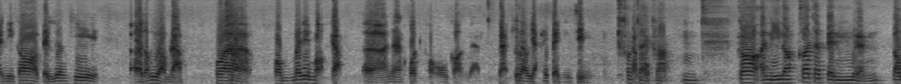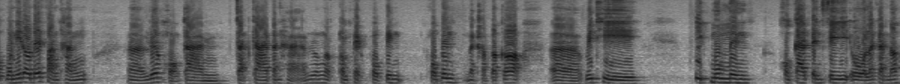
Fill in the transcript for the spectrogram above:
อันนี้ก็เป็นเรื่องที่เอ่อต้องยอมรับว่าครับผมไม่ได้เหมาะกับเอ่ออนาคตขององค์กรแบบแบบที่เราอยากให้เป็นจริงเข้าใจครับ อืมก็อันนี้เนาะก็จะเป็นเหมือนเราวันนี้เราได้ฟังทั้งเอ่อเรื่องของการจัดการปัญหาเรื่องแบบ complex problem problem นะครับ แล้วก็วิธีอีกมุมหนึ่งของการเป็น CEO แล้วกันเนาะ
